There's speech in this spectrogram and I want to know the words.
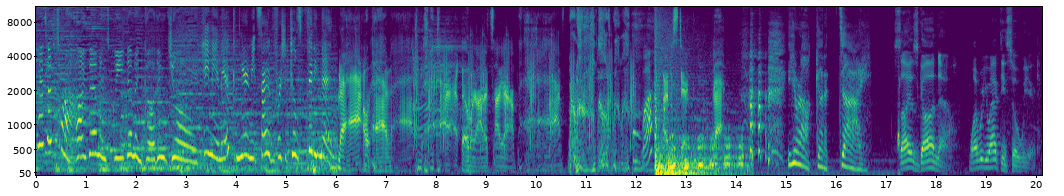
kids? I just want to hug them and squeeze them and call them George. Hey, Miya Miya, come here and meet Saya before she kills Fitty Men. Oh my god, it's Saya. What? I'm a stick. You're all gonna die. Saya's gone now. Why were you acting so weird?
